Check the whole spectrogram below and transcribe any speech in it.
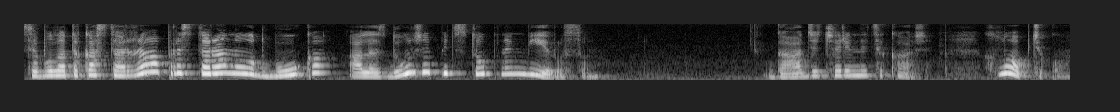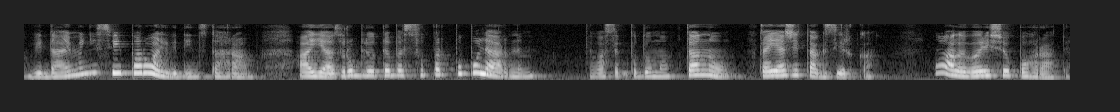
Це була така стара престара ноутбука, але з дуже підступним вірусом. Гаджет чарівниця каже: Хлопчику, віддай мені свій пароль від інстаграм, а я зроблю тебе суперпопулярним. Васик подумав: та ну, та я ж і так зірка. Ну, але вирішив пограти.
